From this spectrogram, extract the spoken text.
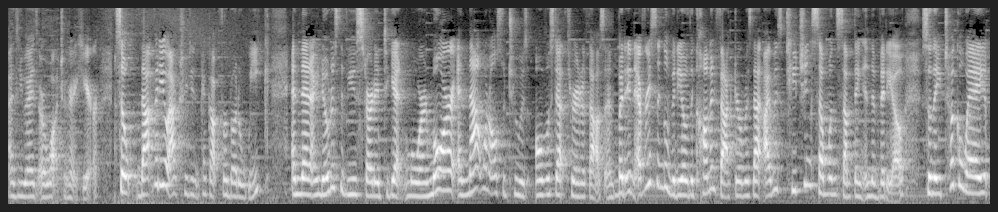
as you guys are watching right here. So that video actually didn't pick up for about a week, and then I noticed the views started to get more and more, and that one also too is almost at 300,000. But in every single video, the common factor was that I was teaching someone something in the video. So they took away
